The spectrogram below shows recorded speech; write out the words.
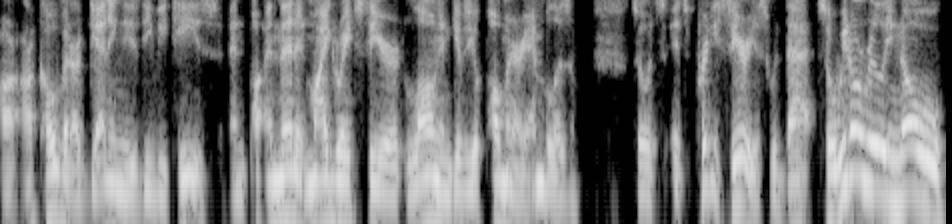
are, are COVID are getting these DVTs, and and then it migrates to your lung and gives you a pulmonary embolism. So it's it's pretty serious with that. So we don't really know,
